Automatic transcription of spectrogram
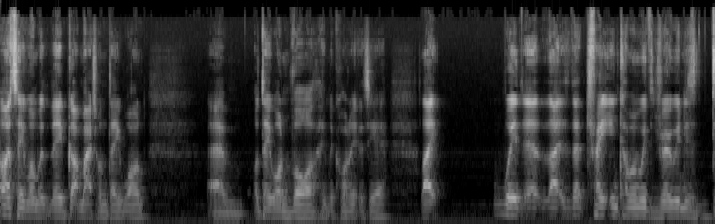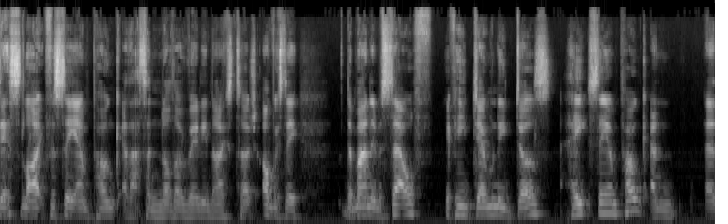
I say one, they've got a match on day one. um, or Day One Raw, I think they're calling it this year. Like with uh, like that trait in common with Drew in his dislike for CM Punk, and that's another really nice touch. Obviously, the man himself, if he generally does hate CM Punk, and uh,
